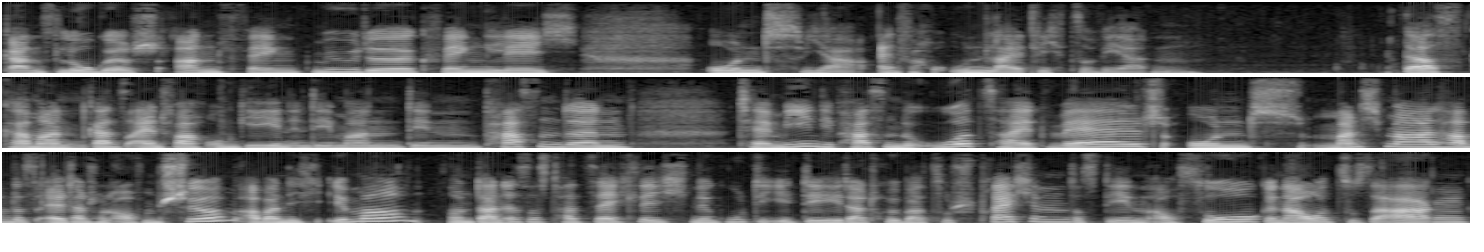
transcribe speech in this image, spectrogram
ganz logisch anfängt, müde, quengelig und ja, einfach unleidlich zu werden. Das kann man ganz einfach umgehen, indem man den passenden Termin, die passende Uhrzeit wählt und manchmal haben das Eltern schon auf dem Schirm, aber nicht immer und dann ist es tatsächlich eine gute Idee, darüber zu sprechen, das denen auch so genau zu sagen,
